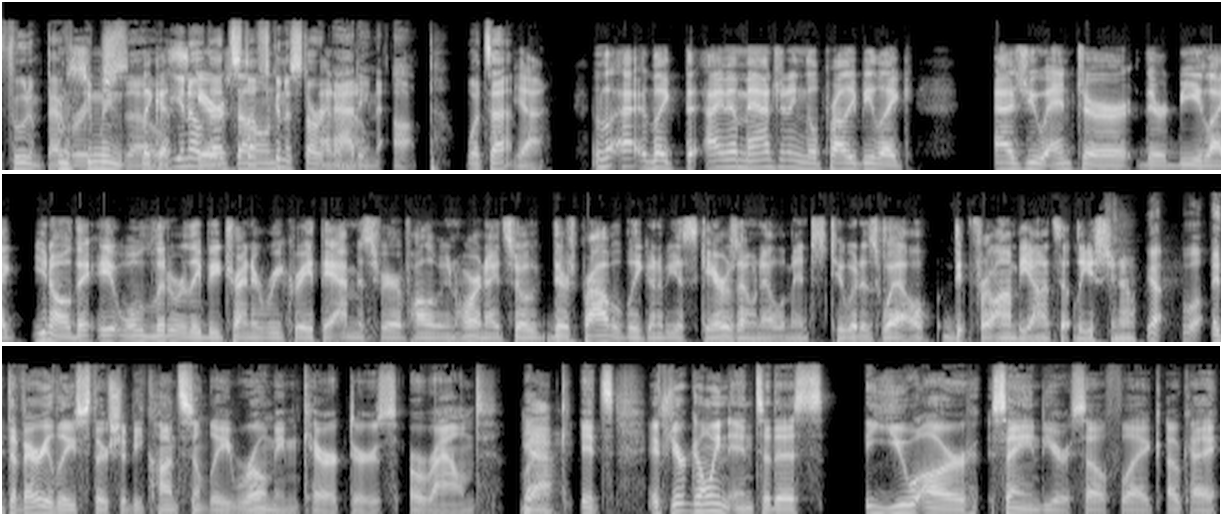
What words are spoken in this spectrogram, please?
food and beverage. assuming, so, like, a you know that stuff's going to start don't know. adding up. What's that? Yeah, like the, I'm imagining they'll probably be like, as you enter, there'd be like, you know, the, it will literally be trying to recreate the atmosphere of Halloween Horror Night. So there's probably going to be a scare zone element to it as well, for ambiance at least. You know. Yeah, well, at the very least, there should be constantly roaming characters around. Yeah. It's if you're going into this, you are saying to yourself, like, okay,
